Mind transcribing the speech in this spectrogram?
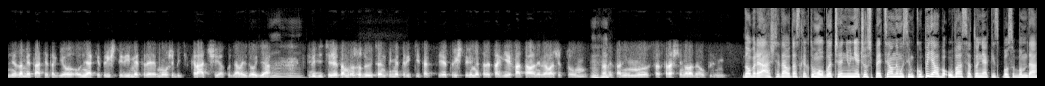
nezametáte, tak je o nejaké 3-4 metre môže byť kratší, ako ďalej dojde. Mm. Vidíte, že tam rozhodujú centimetriky, tak tie 3-4 metre, tak je fatálne veľa, že tým mm-hmm. zametaním sa strašne veľa dá ovplyvniť. Dobre, a ešte tá otázka k tomu oblečeniu. Niečo špeciálne musím kúpiť, alebo u vás sa to nejakým spôsobom dá?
